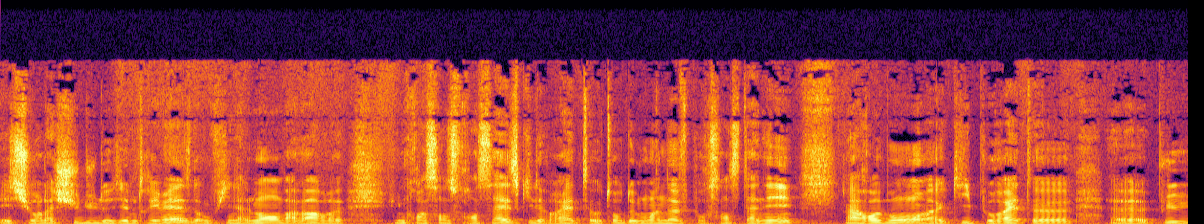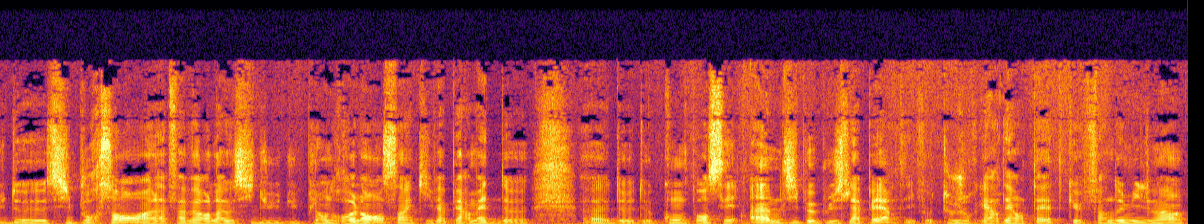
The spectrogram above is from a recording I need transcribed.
et sur la chute du deuxième trimestre. Donc finalement, on va avoir euh, une croissance française qui devrait être autour de moins 9% cette année. Un rebond qui pourrait être plus de 6% à la faveur là aussi du, plan de relance hein, qui va permettre de compenser c'est un petit peu plus la perte. Il faut toujours garder en tête que fin 2020,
